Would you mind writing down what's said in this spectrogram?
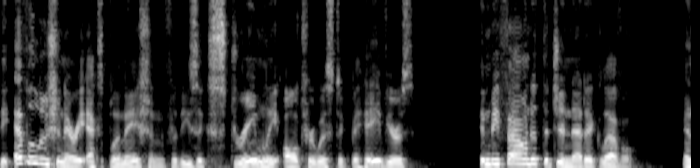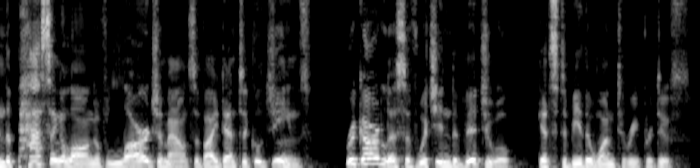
the evolutionary explanation for these extremely altruistic behaviors can be found at the genetic level and the passing along of large amounts of identical genes, regardless of which individual gets to be the one to reproduce.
